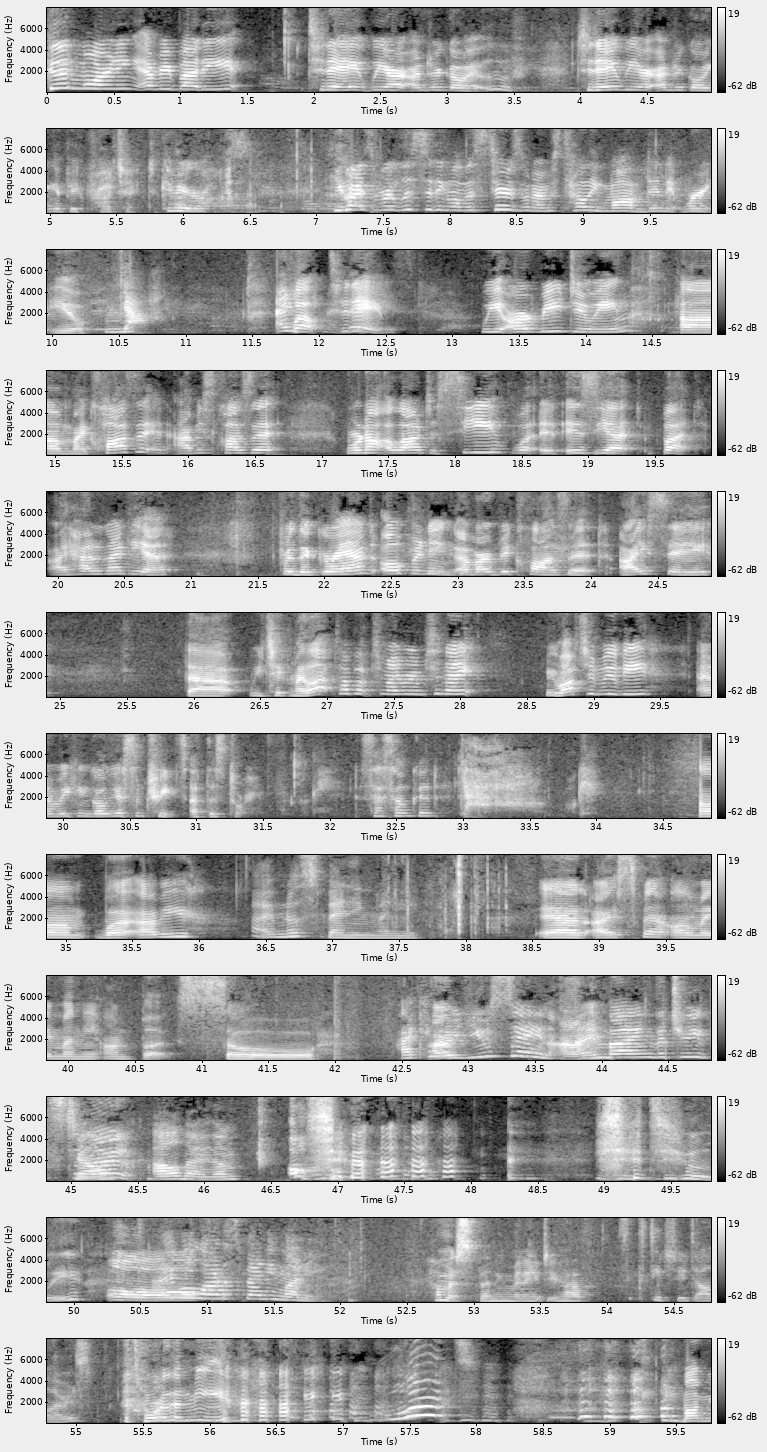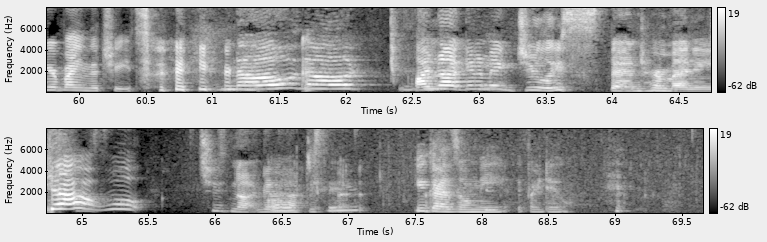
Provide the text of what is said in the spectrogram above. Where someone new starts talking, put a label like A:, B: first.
A: Good morning, everybody. Today we are undergoing, ooh, today we are undergoing a big project. Come here, girls. You guys were listening on the stairs when I was telling mom, didn't it, weren't you?
B: Yeah. I
A: Well, today we are redoing um, my closet and Abby's closet. We're not allowed to see what it is yet, but I had an idea for the grand opening of our big closet. I say that we take my laptop up to my room tonight, we watch a movie, and we can go get some treats at the store.
B: Okay.
A: Does that sound good? Yeah. Okay. Um, what, Abby?
B: I have no spending money.
A: And I spent all my money on books, so
B: I can.
C: Are you saying I'm buying the treats tonight? no.
B: I'll buy them. Oh!
A: Julie. Oh.
B: I have a
C: Oh.
B: lot of spending money.
C: How much spending money do you have?
B: Sixty-two dollars.
A: It's more than me.
C: What?
A: Mom, you're buying the treats.
B: No, no.
C: I'm not gonna make Julie spend her money.
A: Yeah, well.
C: She's not gonna have to spend it.
B: You guys owe me if I do.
